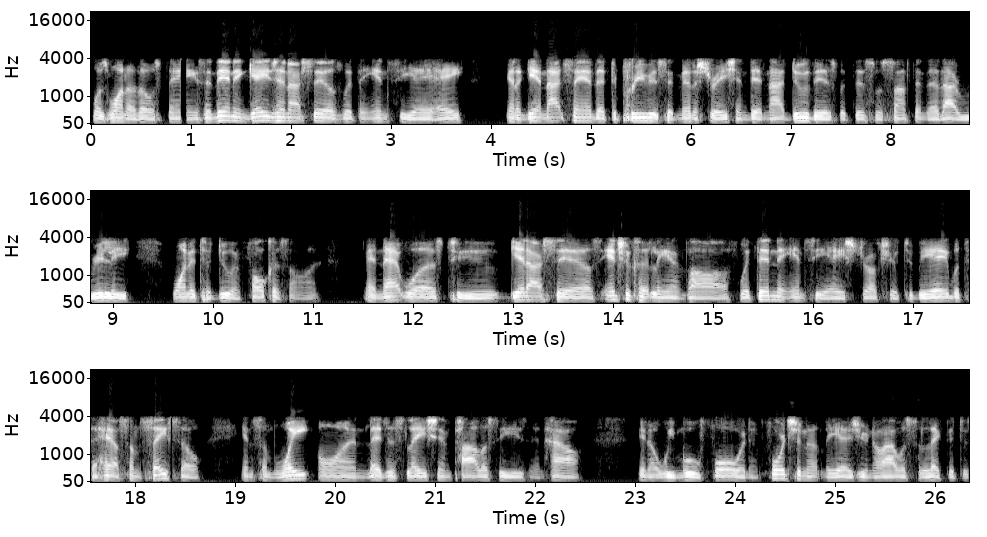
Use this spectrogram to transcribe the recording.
was one of those things. And then engaging ourselves with the NCAA. And again, not saying that the previous administration did not do this, but this was something that I really wanted to do and focus on. And that was to get ourselves intricately involved within the NCAA structure to be able to have some say so and some weight on legislation, policies, and how you know we move forward. And fortunately, as you know, I was selected to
